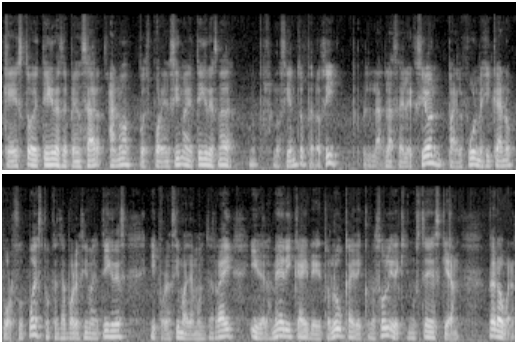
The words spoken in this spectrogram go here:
que esto de Tigres de pensar, ah no, pues por encima de Tigres nada, pues lo siento, pero sí, la, selección para el fútbol mexicano, por supuesto que está por encima de Tigres y por encima de Monterrey y del América y de Toluca y de Cruz Azul y de quien ustedes quieran. Pero bueno,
